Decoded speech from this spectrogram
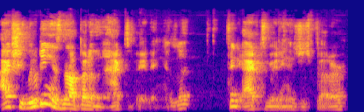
Actually, looting is not better than activating, is it? I think activating is just better.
